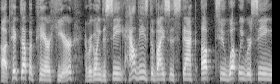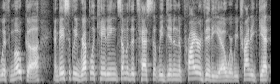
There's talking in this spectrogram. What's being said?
uh, picked up a pair here, and we're going to see how these devices stack up to what we were seeing with MoCA, and basically replicating some of the tests that we did in the prior video where we try to get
